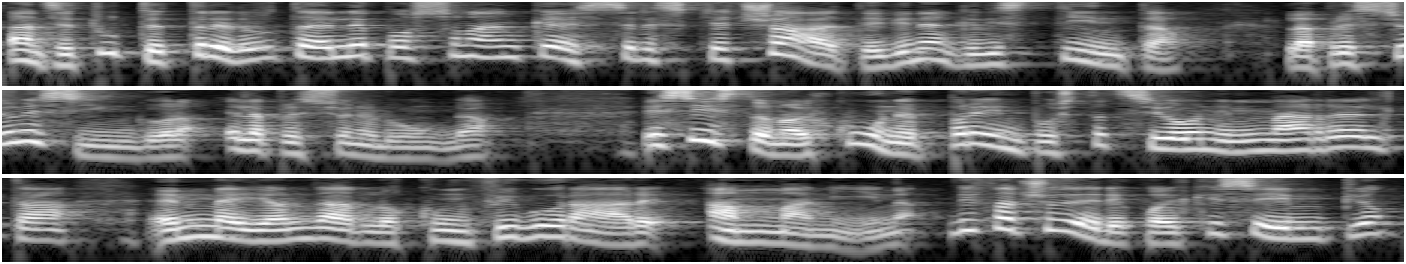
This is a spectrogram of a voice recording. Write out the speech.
Anzi, tutte e tre le rotelle possono anche essere schiacciate, viene anche distinta la pressione singola e la pressione lunga. Esistono alcune preimpostazioni, ma in realtà è meglio andarlo a configurare a manina. Vi faccio vedere qualche esempio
